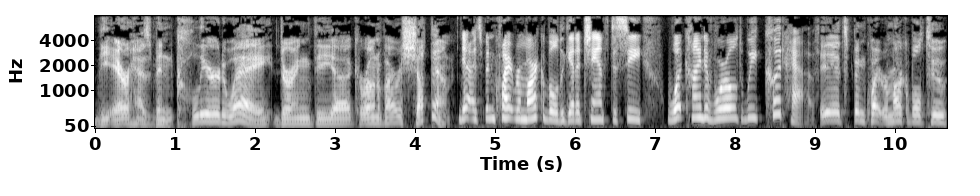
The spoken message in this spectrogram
the air has been cleared away during the uh, coronavirus shutdown. Yeah, it's been quite remarkable to get a chance to see what kind of world we could have. It's been quite remarkable to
